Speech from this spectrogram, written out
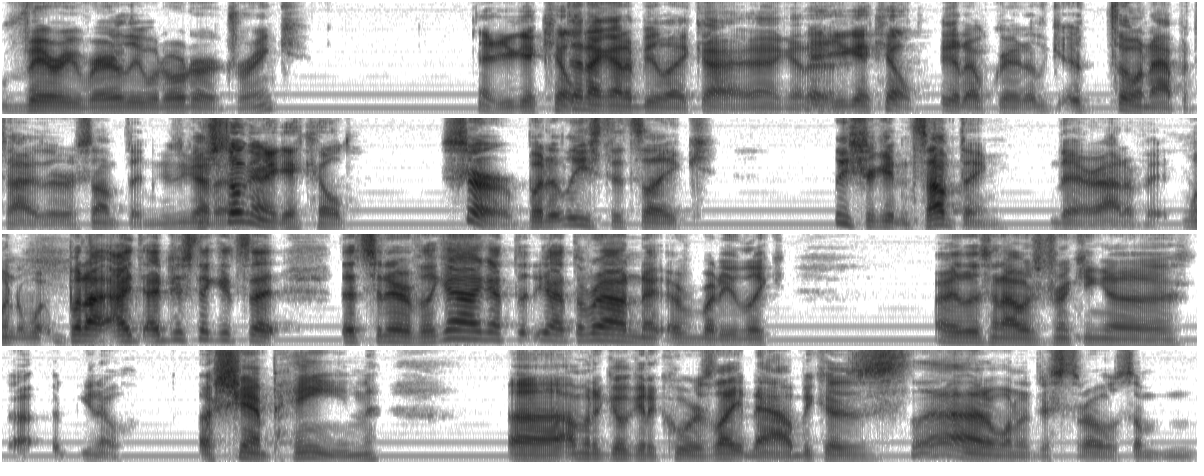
very rarely would order a drink. Yeah, you get killed. Then I got to be like, all right, I got to. Yeah, you get killed. You got to upgrade. Throw an appetizer or something because you got. You're still gonna get killed. Sure, but at least it's like at least you're getting something there out of it. When, but I, I just think it's that that scenario of like, yeah, I got the, got the round. Everybody like, all right, listen, I was drinking a, a you know a champagne. Uh, I'm gonna go get a Coors Light now because uh, I don't want to just throw something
